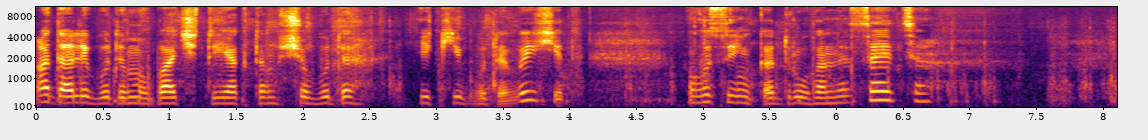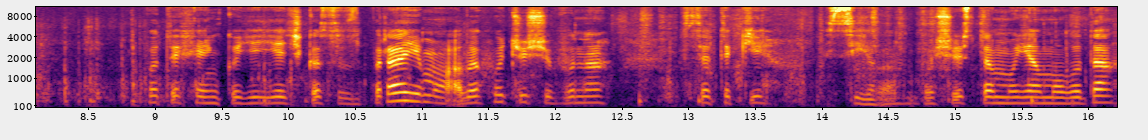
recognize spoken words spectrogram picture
А далі будемо бачити, як там що буде, який буде вихід. Гусенька друга несеться. Потихеньку яєчка збираємо, але хочу, щоб вона все-таки сіла, бо щось там моя молода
